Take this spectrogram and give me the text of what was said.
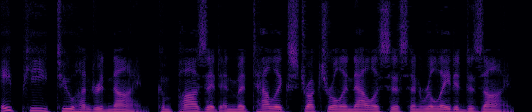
AP 209 – Composite and metallic structural analysis and related design.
